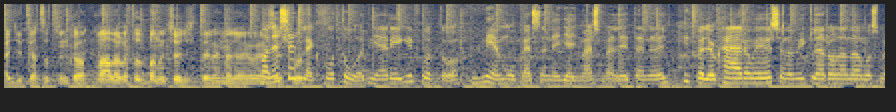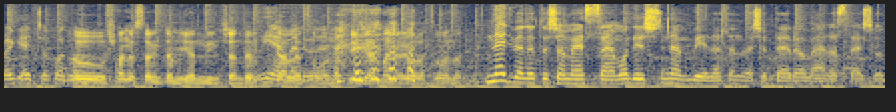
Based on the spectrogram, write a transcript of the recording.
együtt játszottunk a válogatottban, úgyhogy tényleg nagyon jó Van esetleg volt. fotód, ilyen régi fotó? Milyen mókás lenne egy egymás mellé tenni, hogy itt vagyok három évesen a Mikler Rolandal, most meg egy csapatban. Ó, sajnos szerintem ilyen nincsen, de Milyen kellett volna. Igen, nagyon jó lett volna. 45-ös a messzámod, és nem véletlenül esett erre a választásod.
